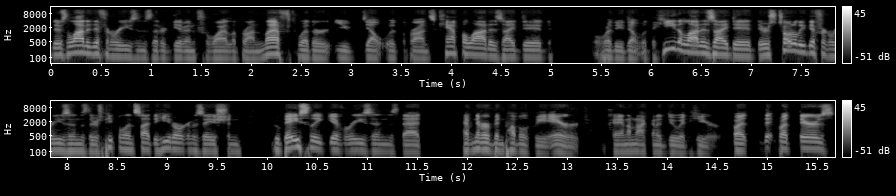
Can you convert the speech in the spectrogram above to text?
There's a lot of different reasons that are given for why LeBron left. Whether you dealt with LeBron's camp a lot as I did, or whether you dealt with the Heat a lot as I did. There's totally different reasons. There's people inside the Heat organization who basically give reasons that have never been publicly aired. Okay, and I'm not going to do it here, but but there's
